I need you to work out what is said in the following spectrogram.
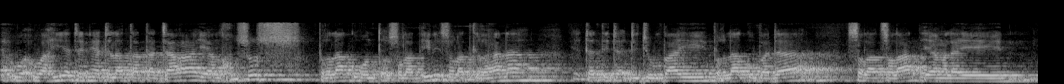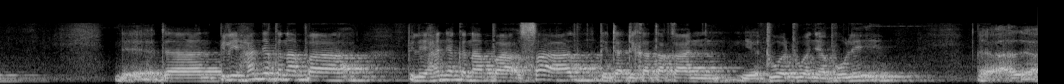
Wahia dan ini adalah tata cara yang khusus berlaku untuk sholat ini, sholat gerhana dan tidak dijumpai berlaku pada sholat-sholat yang lain. Dan pilihannya kenapa pilihannya kenapa saat tidak dikatakan ya dua-duanya boleh. Ya, ya,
